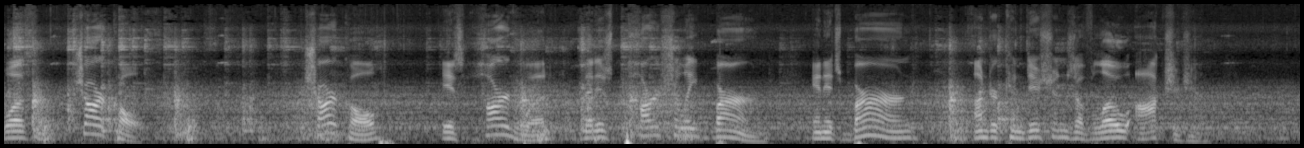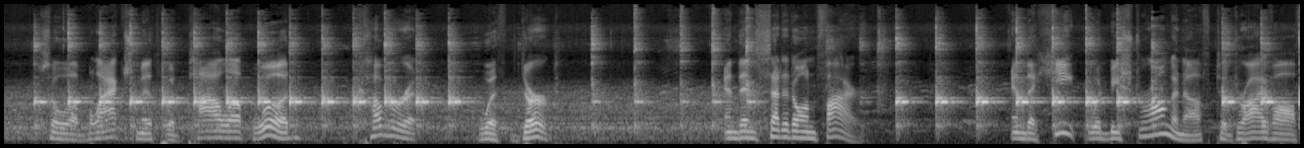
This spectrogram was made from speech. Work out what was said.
was charcoal. Charcoal is hardwood that is partially burned, and it's burned under conditions of low oxygen. So a blacksmith would pile up wood, cover it with dirt, and then set it on fire. And the heat would be strong enough to drive off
